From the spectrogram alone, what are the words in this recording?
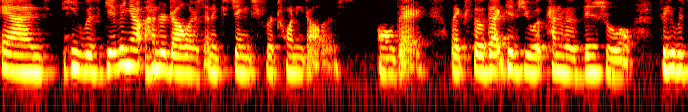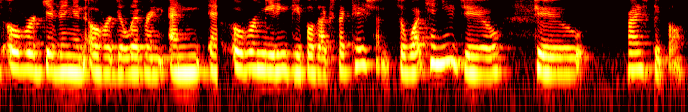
and he was giving out $100 in exchange for $20 all day. Like, so that gives you a kind of a visual. So he was over giving and over delivering and, and over meeting people's expectations. So what can you do to surprise people?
